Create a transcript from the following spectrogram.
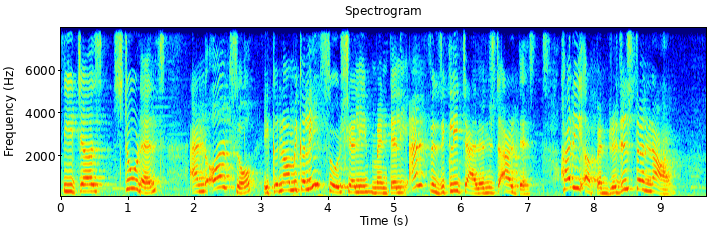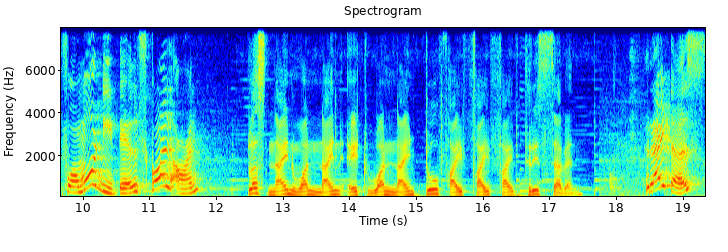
teachers, students, and also economically, socially, mentally, and physically challenged artists. Hurry up and register now. For more details, call on plus nine one nine eight one nine two five five five three seven write us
